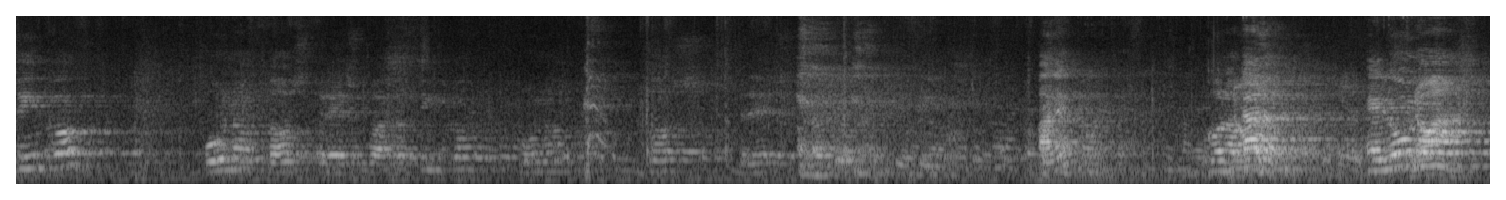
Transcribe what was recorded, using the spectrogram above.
5. 1, 2, 3, 4, 5. 1, 2, 3, 4, 5. ¿Vale? Colocaron el 1.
